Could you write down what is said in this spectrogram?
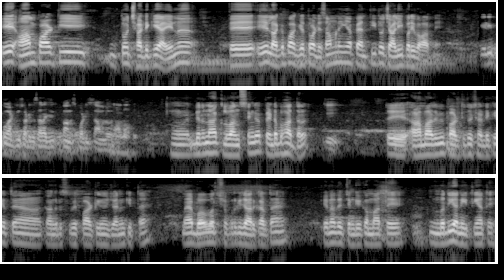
ਇਹ ਆਮ ਪਾਰਟੀ ਤੋਂ ਛੱਡ ਕੇ ਆਏ ਨੇ ਤੇ ਇਹ ਲਗਭਗ ਤੁਹਾਡੇ ਸਾਹਮਣੇ ਹੀ ਆ 35 ਤੋਂ 40 ਪਰਿਵਾਰ ਨੇ। ਕਿਹੜੀ ਪਾਰਟੀ ਸਾਡੇ ਕੋਲ ਸਾਰਾ ਜੀ ਕਾਂਗਰਸ ਪਾਰਟੀ ਸ਼ਾਮਲ ਹੋ ਰਿਹਾ ਅਹ ਮੇਰਾ ਨਾਮ ਕੁਲਵੰਤ ਸਿੰਘ ਪਿੰਡ ਬਹਾਦਰ। ਜੀ। ਤੇ ਆਮ ਆਦਮੀ ਪਾਰਟੀ ਤੋਂ ਛੱਡ ਕੇ ਤਾਂ ਕਾਂਗਰਸ ਦੀ ਪਾਰਟੀ ਨੂੰ ਜੁਆਇਨ ਕੀਤਾ ਹੈ। ਮੈਂ ਬਹੁਤ ਬਹੁਤ ਸ਼ੁਕਰਗੁਜ਼ਾਰ ਕਰਦਾ ਹਾਂ ਕਿ ਇਹਨਾਂ ਦੇ ਚੰਗੇ ਕੰਮਾਂ ਤੇ ਵਧੀਆ ਨੀਤੀਆਂ ਤੇ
